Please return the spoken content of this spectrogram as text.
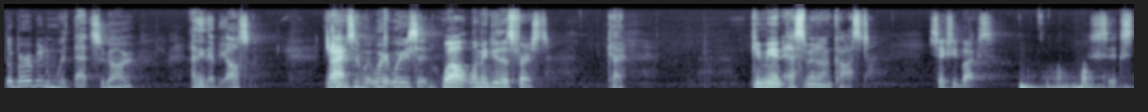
the bourbon with that cigar. I think that'd be awesome. All right. Jameson, where, where are you sitting? Well, let me do this first. Okay. Give me an estimate on cost. 60 bucks. Six.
